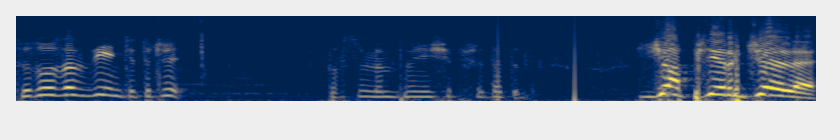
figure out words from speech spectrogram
Co to za zdjęcie? To czy... To w sumie pewnie się przyda... Ja pierdzielę!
